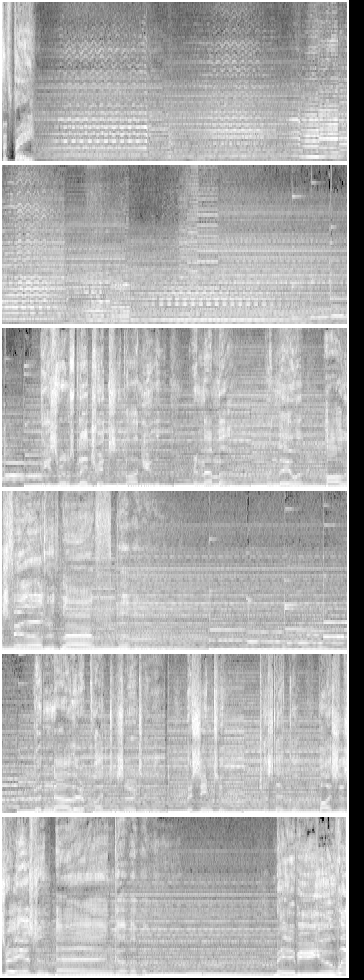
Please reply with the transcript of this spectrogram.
for free. These rooms play tricks upon you Remember when they were always filled with laughter They seem to just echo Voices raised in anger. Maybe you will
